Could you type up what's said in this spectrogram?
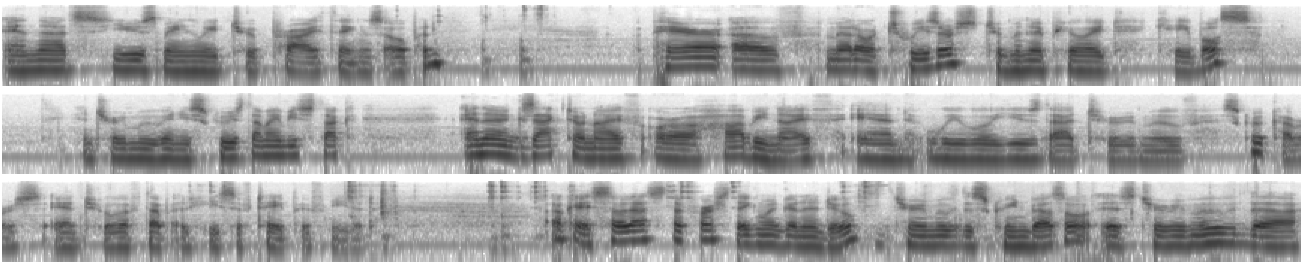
and that's used mainly to pry things open. A pair of metal tweezers to manipulate cables and to remove any screws that may be stuck and an X-Acto knife or a hobby knife and we will use that to remove screw covers and to lift up adhesive tape if needed. Okay, so that's the first thing we're going to do to remove the screen bezel is to remove the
